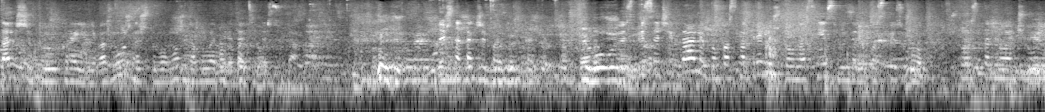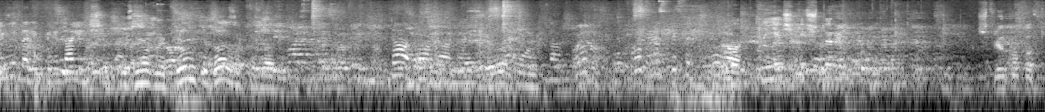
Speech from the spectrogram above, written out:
дальше по Украине возможность, чтобы можно было передать это сюда. Точно так же по То есть списочек дали, мы посмотрели, что у нас есть, выдали по списку, что остальное, чего не выдали, передали и считали. можно и пленку, да, заказать? Да, да, да. да. да. На ящике 4. Чотири упаковки.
